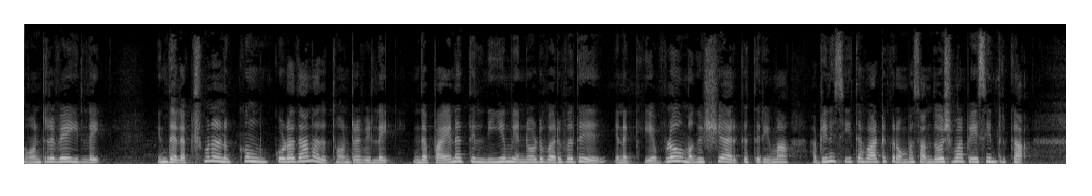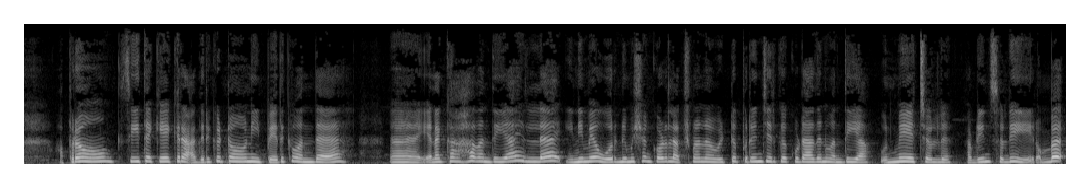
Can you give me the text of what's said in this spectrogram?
தோன்றவே இல்லை. இந்த லக்ஷ்மணனுக்கும் கூட தான் அது தோன்றவில்லை. இந்த பயணத்தில் நீயும் என்னோடு வருவது எனக்கு எவ்வளோ மகிழ்ச்சியாக இருக்க தெரியுமா? அப்படின்னு சீதை பாட்டுக்கு ரொம்ப சந்தோஷமாக பேசின்னு இருக்கா அப்புறம் சீத்தை கேட்குற அது இருக்கட்டும் நீ இப்போ எதுக்கு வந்த? எனக்காக வந்தியா? இல்லை இனிமே ஒரு நிமிஷம் கூட லக்ஷ்மணனை விட்டு பிரிஞ்சு இருக்கக்கூடாதுன்னு வந்தியா? உண்மையை சொல்லு அப்படின்னு சொல்லி ரொம்ப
